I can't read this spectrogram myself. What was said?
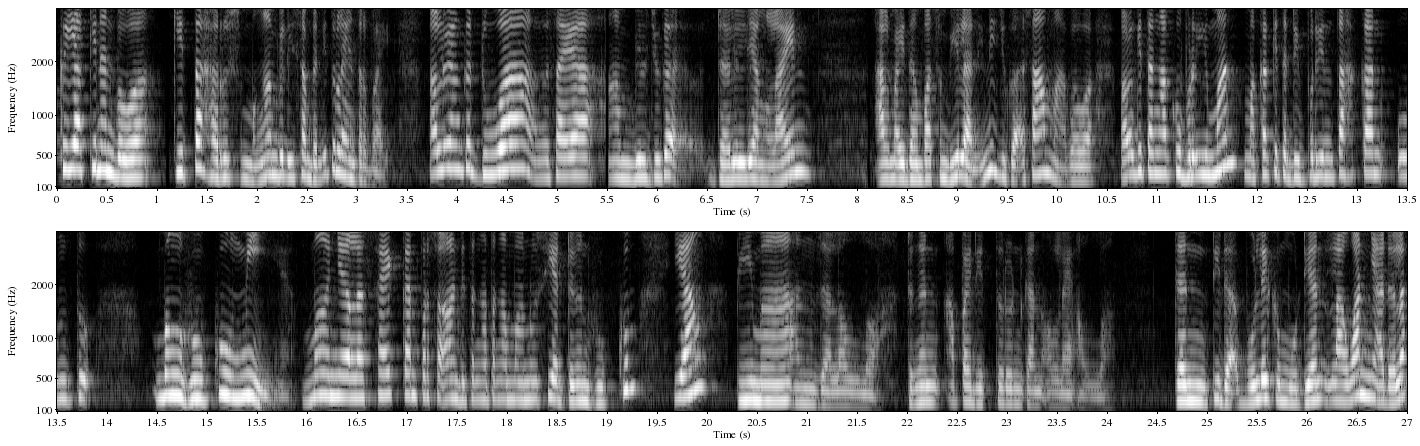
keyakinan bahwa kita harus mengambil Islam dan itulah yang terbaik. Lalu yang kedua saya ambil juga dalil yang lain Al-Maidah 49 ini juga sama bahwa kalau kita ngaku beriman maka kita diperintahkan untuk menghukumi ya, menyelesaikan persoalan di tengah-tengah manusia dengan hukum yang bima anzalallah dengan apa yang diturunkan oleh Allah. Dan tidak boleh kemudian lawannya adalah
